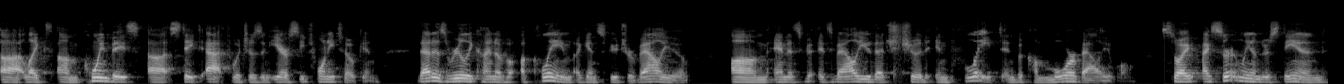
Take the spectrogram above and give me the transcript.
uh, like um, Coinbase uh, staked ETH, which is an ERC20 token, that is really kind of a claim against future value. Um, and it's, it's value that should inflate and become more valuable. So I, I certainly understand,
